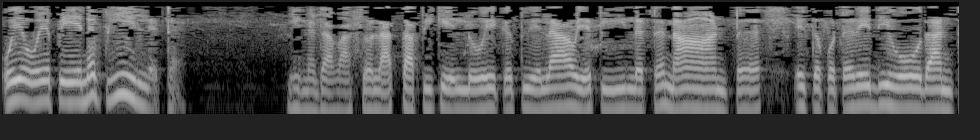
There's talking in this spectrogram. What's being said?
ඔය ඔය පේන පීල්ලට. වෙන දවස්වලත් අපි කෙල්ලෝ එකතු වෙලා ඔය පීල්ලට නාන්ට එතකොට රෙදි හොදන්ට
